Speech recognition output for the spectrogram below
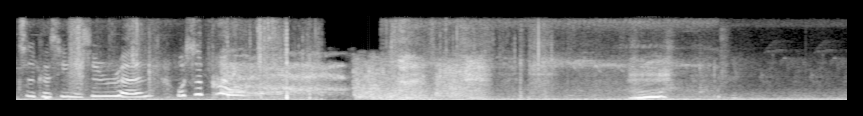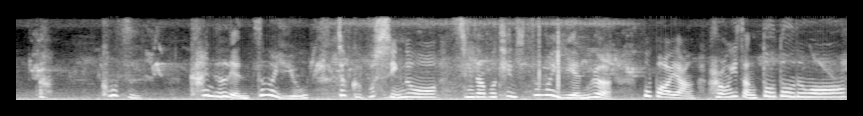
只可惜你是人，我是鬼。嗯，公子，看你的脸这么油，这样可不行的哦。新加坡天气这么炎热，不保养很容易长痘痘的哦。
